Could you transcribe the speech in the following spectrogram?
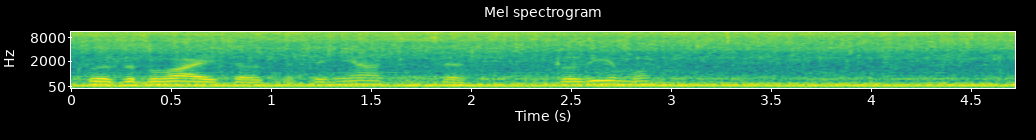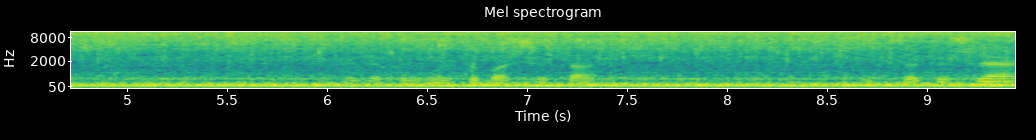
Інколи забувається фігня, це провімо. Як ви можете бачити так. Це тече.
